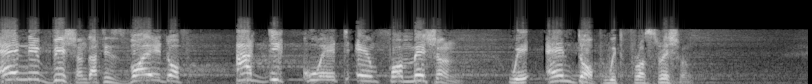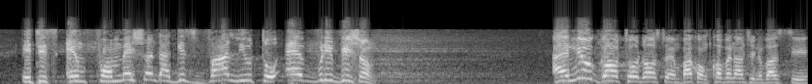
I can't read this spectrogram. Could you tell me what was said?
Any vision that is void of adequate information we end up with frustration. It is information that gives value to every vision. I knew God told us to embark on Covenant University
